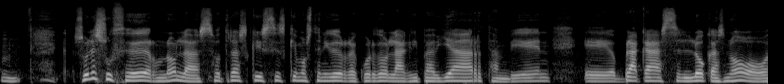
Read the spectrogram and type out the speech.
Mm. Suele suceder, ¿no? Las otras crisis que hemos tenido, recuerdo la gripe aviar, también eh, placas locas, ¿no? O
